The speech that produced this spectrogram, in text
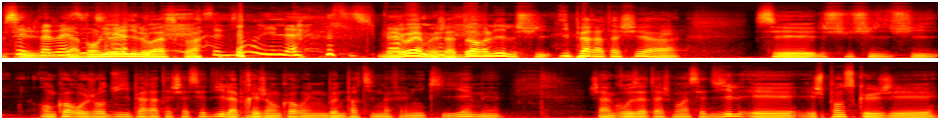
C'est bah, la banlieue lilloise quoi. c'est bien Lille. Mais ouais, moi j'adore Lille. Je suis hyper attaché à. Ouais c'est, je, je, je, suis encore aujourd'hui hyper attaché à cette ville. Après, j'ai encore une bonne partie de ma famille qui y est, mais j'ai un gros attachement à cette ville et, et je pense que j'ai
